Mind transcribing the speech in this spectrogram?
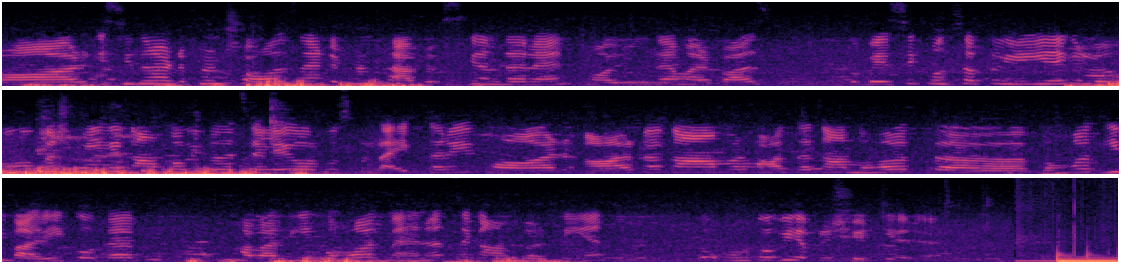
और इसी तरह डिफरेंट शॉल्स हैं डिफरेंट फैब्रिक्स के अंदर हैं, मौजूद हैं हमारे पास। तो बेसिक मकसद तो यही है कि लोगों को कश्मीर के काम का भी पता चले और उसको लाइक करें और आर का काम और हाथ का काम बहुत बहुत ही बारीक होता है। खातन बहुत मेहनत से काम करती हैं तो उनको भी अप्रिशिएट किया जाए।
